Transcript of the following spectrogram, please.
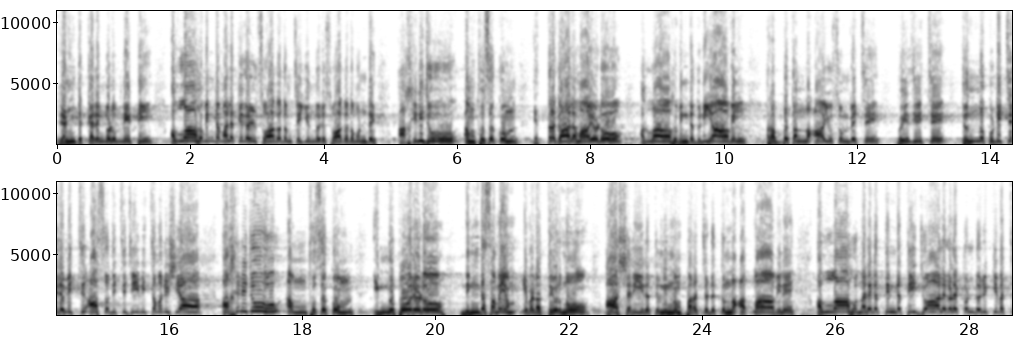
രണ്ട് കരങ്ങളും നീട്ടി അള്ളാഹുവിന്റെ മലക്കുകൾ സ്വാഗതം ചെയ്യുന്ന ഒരു സ്വാഗതമുണ്ട്. അഹിരിജു അംഫുസക്കും എത്ര കാലമായടോ അള്ളാഹുവിന്റെ ദുനിയാവിൽ റബ്ബ് തന്ന ആയുസും വെച്ച് ജീവിച്ച് തിന്നു കുടിച്ച് രമിച്ച് ആസ്വദിച്ച് ജീവിച്ച മനുഷ്യ. അഹ്രിജു അംഫുസക്കും. ഇങ്ങു പോരടോ നിന്റെ സമയം ഇവിടെ തീർന്നു. ആ ശരീരത്തിൽ നിന്നും പറിച്ചെടുക്കുന്ന ആത്മാവിനെ അള്ളാഹു നരകത്തിന്റെ തീജ്വാലകളെ കൊണ്ട് ഒരുക്കി വെച്ച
